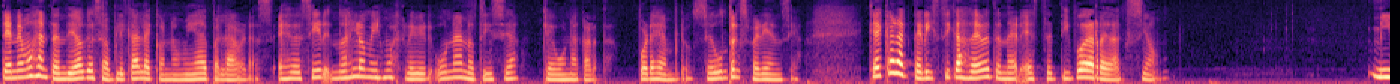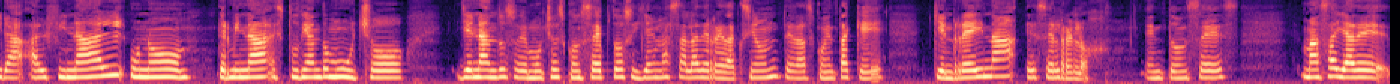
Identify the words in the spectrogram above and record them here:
tenemos entendido que se aplica a la economía de palabras, es decir, no es lo mismo escribir una noticia que una carta. Por ejemplo, según tu experiencia, ¿qué características debe tener este tipo de redacción? Mira, al final uno termina estudiando mucho, llenándose de muchos conceptos y ya en la sala de redacción te das cuenta que quien reina es el reloj. Entonces, más allá de,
